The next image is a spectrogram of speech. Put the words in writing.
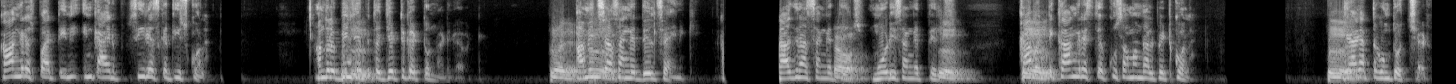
కాంగ్రెస్ పార్టీని ఇంకా ఆయన సీరియస్గా తీసుకోవాలి అందులో బీజేపీతో జట్టు కట్టి ఉన్నాడు కాబట్టి. అమిత్ షా సంగతి తెలుసు ఆయనకి. రాజ్నాథ్ సంగతి తెలుసు. మోడీ సంగతి తెలుసు. కాబట్టి కాంగ్రెస్తో ఎక్కువ సంబంధాలు పెట్టుకోవాలి జాగ్రత్తగా ఉంటూ వచ్చాడు.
